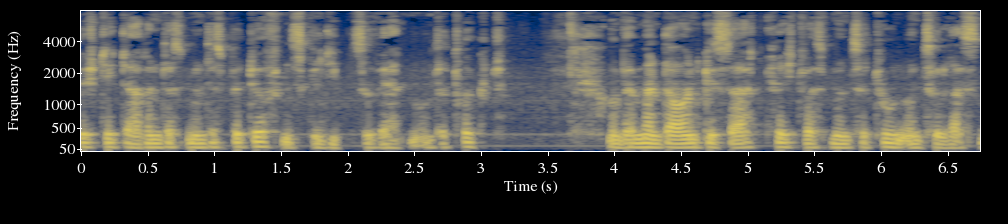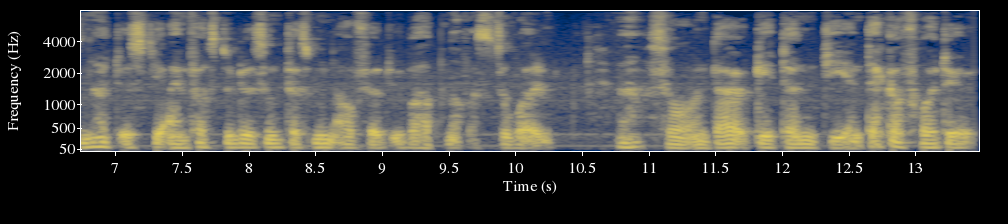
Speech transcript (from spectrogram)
besteht darin, dass man das Bedürfnis, geliebt zu werden, unterdrückt. Und wenn man dauernd gesagt kriegt, was man zu tun und zu lassen hat, ist die einfachste Lösung, dass man aufhört, überhaupt noch was zu wollen. Ja, so, und da geht dann die Entdeckerfreude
